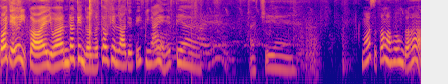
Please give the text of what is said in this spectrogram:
bỏ chị ư gọi vừa đó cái ngó ngó thôi kia lo cho tí ngay hết tia. À chị. Mó sự tông là hương gỡ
